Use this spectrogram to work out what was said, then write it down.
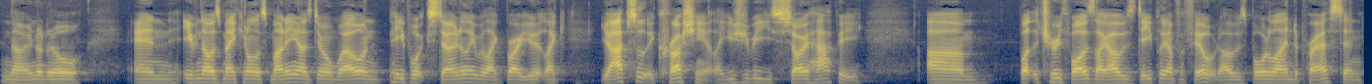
No, not at all. And even though I was making all this money, I was doing well, and people externally were like, "Bro, you're like you're absolutely crushing it. Like you should be so happy." Um, but the truth was, like I was deeply unfulfilled. I was borderline depressed, and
